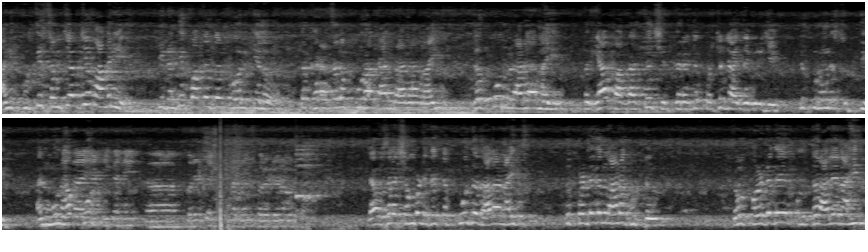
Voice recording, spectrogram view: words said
आणि कृती समितीची मागणी आहे की नदी पात्र जर खोल केलं तर खऱ्या अर्थानं पूर कायम राहणार नाही? जर पूर राहणार नाही तर या भागातील शेतकऱ्यांचे प्रश्न जे आहेत जमिनीचे ते पूर्णपणे सुटतील. आणि म्हणून हा पूर पर्यटक या वर्षाला शंभर टक्के त्या पूल जर झाला नाहीच तर पर्यटकांना राहणं कुठतं तेव्हा पर्यटक जर आले नाहीत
